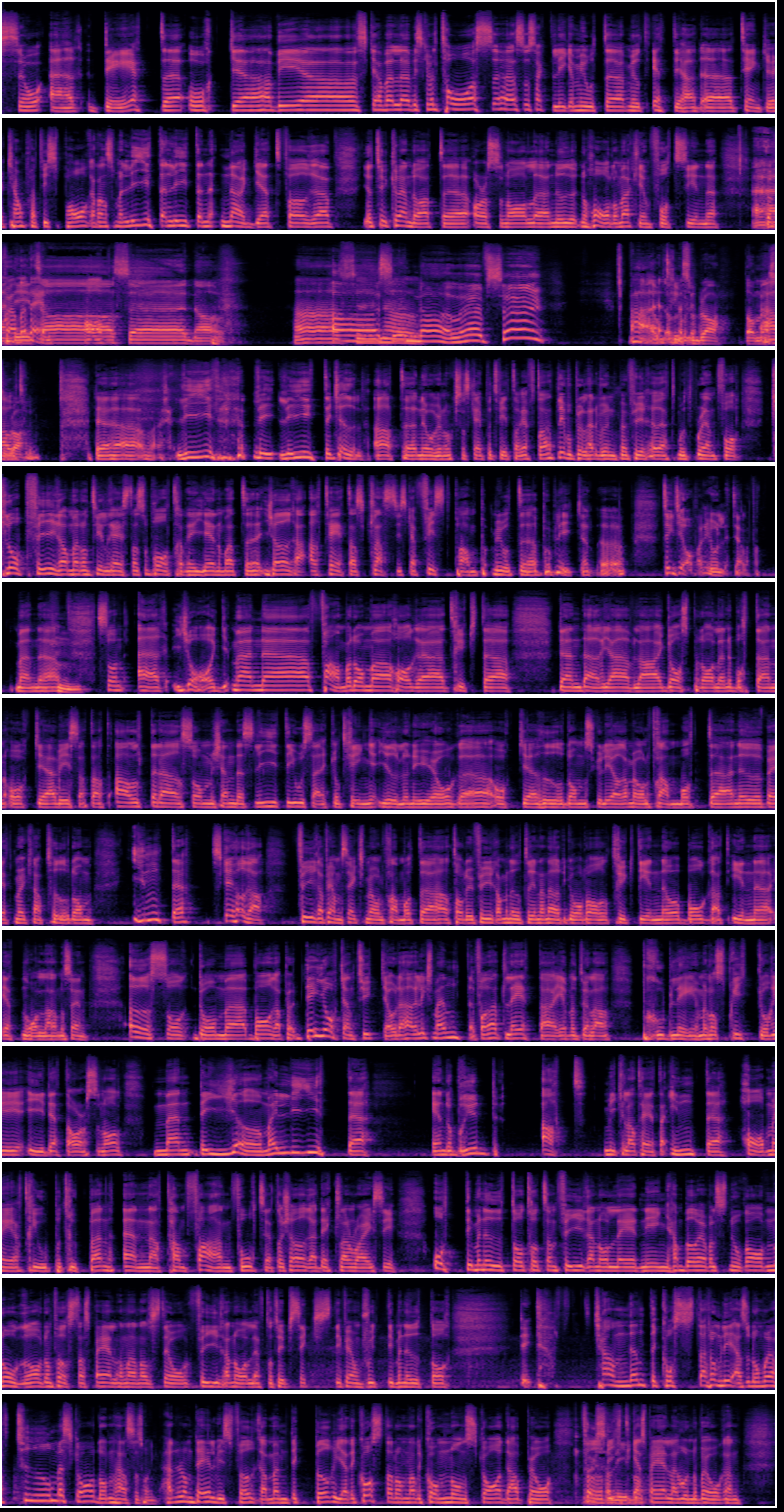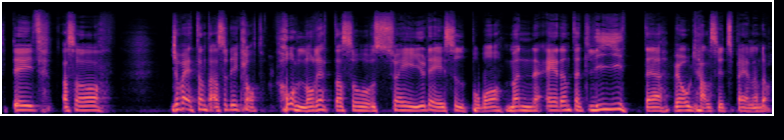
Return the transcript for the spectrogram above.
Så är det. Och uh, vi, uh, ska väl, vi ska väl ta oss så sakteliga mot, uh, mot Etihad, tänker jag. Kanske att vi sparar den som en liten, liten nugget. För jag tycker ändå att Arsenal, nu, nu har de verkligen fått sin beskärda del. Arsenal. Arsenal FC! Ah, de är så bra. De är så bra. Det är lite, li, lite kul att eh, någon också skrev på Twitter efter att Liverpool hade vunnit med 4-1 mot Brentford. Klopp firar med de tillresta supportrarna genom att eh, göra Artetas klassiska fistpump mot eh, publiken. Tyckte jag var roligt i alla fall. Men mm. sån är jag. Men fan vad de har tryckt den där jävla gaspedalen i botten och visat att allt det där som kändes lite osäkert kring jul och nyår och hur de skulle göra mål framåt. Nu vet man ju knappt hur de inte ska göra fyra, fem, sex mål framåt. Eh, här tar det ju fyra minuter innan Ödegård har tryckt in och borrat in eh, 1-0 och sen öser de eh, bara på. Det jag kan tycka, och det här är liksom inte för att leta eventuella problem eller sprickor i, i detta Arsenal, men det gör mig lite ändå brydd att Mikael Arteta inte har mer tro på truppen än att han fan fortsätter köra Declan Rice i 80 minuter trots en 4-0-ledning. Han börjar väl snurra av några av de första spelarna när det står 4-0 efter typ 65-70 minuter. Det, kan det inte kosta dem? Alltså de har haft tur med skador den här säsongen. hade de delvis förra, men det började kosta dem när det kom någon skada på för viktiga spelare under våren. Det, alltså, jag vet inte, alltså det är klart, håller detta så, så är ju det superbra. Men är det inte ett lite våghalsigt spel ändå?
